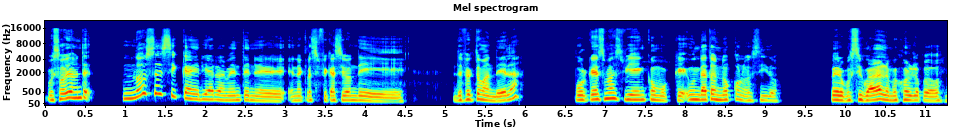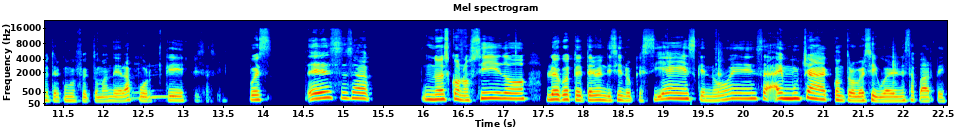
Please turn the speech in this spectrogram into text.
pues obviamente no sé si caería realmente en, en la clasificación de, de efecto Mandela, porque es más bien como que un dato no conocido. Pero pues igual a lo mejor lo podemos meter como efecto Mandela mm, porque pues es esa no es conocido, luego te terminan diciendo que sí es, que no es, hay mucha controversia igual en esta parte.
